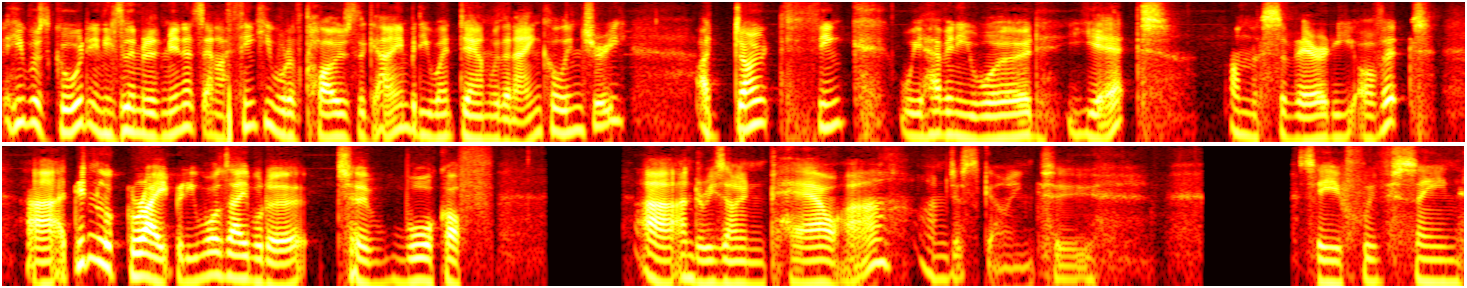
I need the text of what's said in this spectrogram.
he was good in his limited minutes, and I think he would have closed the game, but he went down with an ankle injury. I don't think we have any word yet on the severity of it. Uh, it didn't look great, but he was able to to walk off uh, under his own power. I'm just going to see if we've seen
